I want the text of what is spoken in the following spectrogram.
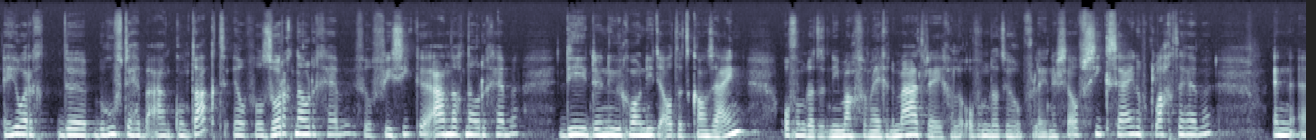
heel erg de behoefte hebben aan contact, heel veel zorg nodig hebben, veel fysieke aandacht nodig hebben, die er nu gewoon niet altijd kan zijn. Of omdat het niet mag vanwege de maatregelen, of omdat de hulpverleners zelf ziek zijn of klachten hebben. En eh,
